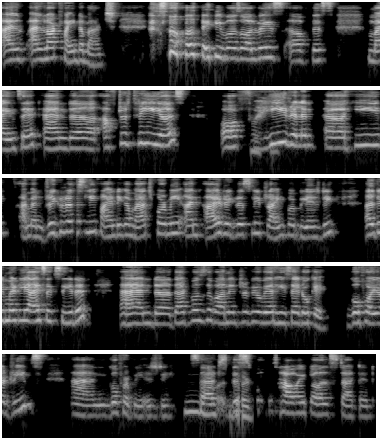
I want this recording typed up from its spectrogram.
I'll I'll not find a match. So he was always of this mindset. And uh, after three years of he really uh, he I mean rigorously finding a match for me, and I rigorously trying for PhD. Ultimately, I succeeded, and uh, that was the one interview where he said, "Okay, go for your dreams." and go for PhD. So That's this good. was how it all started.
